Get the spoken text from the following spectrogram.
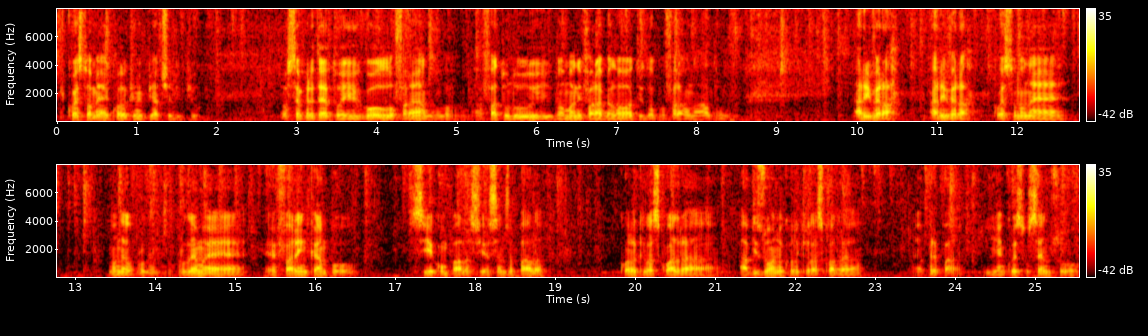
E questo a me è quello che mi piace di più. Ho sempre detto il gol lo faranno, lo, ha fatto lui, domani farà Belotti, dopo farà un altro. Arriverà, arriverà. Questo non è, non è il problema. Il problema è, è fare in campo sia con palla sia senza palla quello che la squadra ha bisogno, quello che la squadra eh, prepara. E in questo senso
